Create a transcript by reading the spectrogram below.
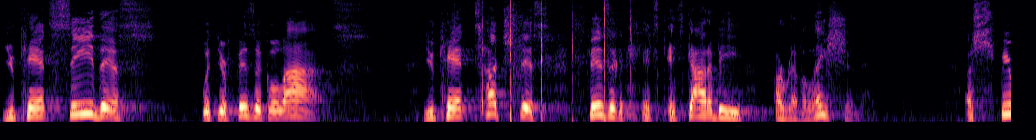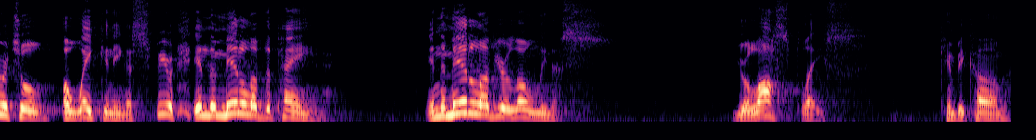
You can't see this with your physical eyes. You can't touch this physically. It's, it's got to be a revelation, a spiritual awakening, a spirit in the middle of the pain, in the middle of your loneliness, your lost place can become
